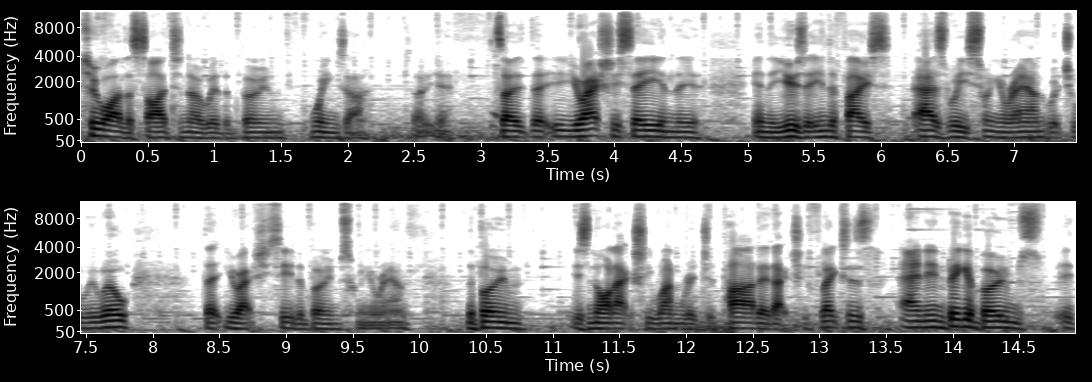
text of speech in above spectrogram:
two either side to know where the boom wings are. So yeah, so you actually see in the, in the user interface as we swing around, which we will, that you actually see the boom swing around. The boom is not actually one rigid part, it actually flexes. And in bigger booms, it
